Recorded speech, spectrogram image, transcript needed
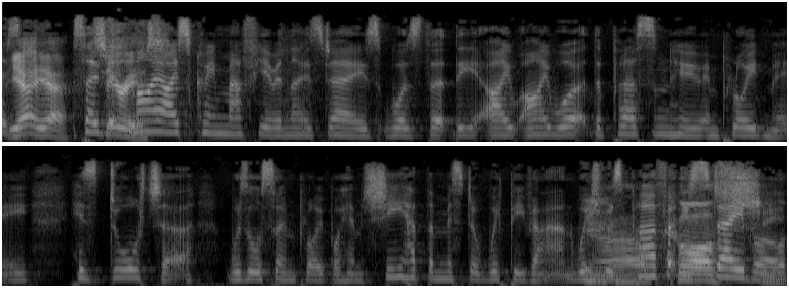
is? Yeah, yeah. So the, Serious. my ice cream mafia in those days was that the I I worked the person who employed me. His daughter was also employed by him. She had the Mr. Whippy van, which was Oh, of perfectly stable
